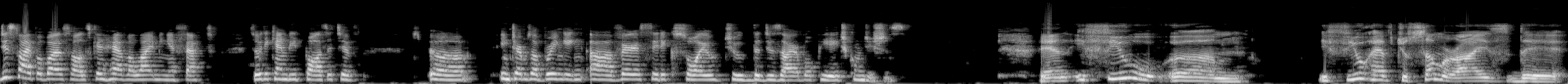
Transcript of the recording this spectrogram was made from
this type of biosolids can have a liming effect so it can be positive uh, in terms of bringing uh, very acidic soil to the desirable pH conditions. And if you um, if you have to summarize the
